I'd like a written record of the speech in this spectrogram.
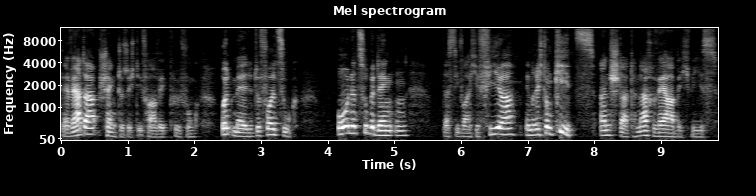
Der Wärter schenkte sich die Fahrwegprüfung und meldete Vollzug, ohne zu bedenken, dass die Weiche 4 in Richtung Kiez anstatt nach Werbig wies.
